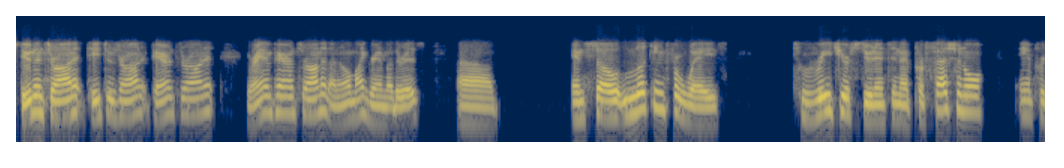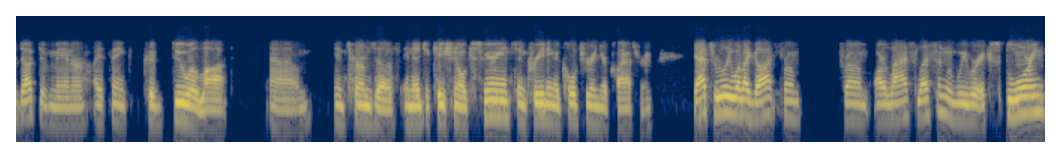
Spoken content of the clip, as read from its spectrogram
students are on it, teachers are on it, parents are on it, grandparents are on it. I know my grandmother is. Uh, and so, looking for ways to reach your students in a professional and productive manner, I think could do a lot um, in terms of an educational experience and creating a culture in your classroom. That's really what I got from from our last lesson when we were exploring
